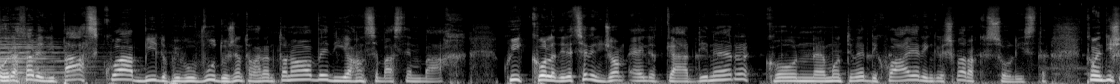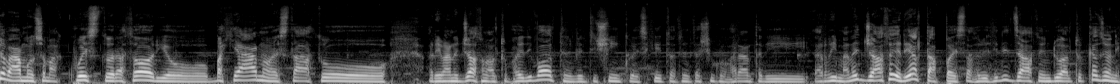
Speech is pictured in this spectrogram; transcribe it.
Oratorio di Pasqua BWV 249 di Johann Sebastian Bach. Qui con la direzione di John Elliott Gardiner con Monteverdi Choir English Baroque Solist. Come dicevamo, insomma, questo oratorio bachiano è stato rimaneggiato un altro paio di volte, nel 25 è scritto a 35-40 di rimaneggiato e in realtà poi è stato riutilizzato in due altre occasioni,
